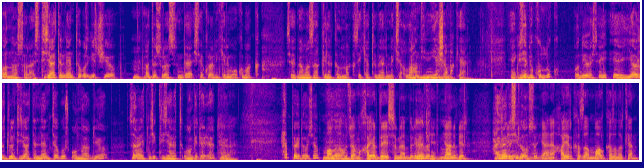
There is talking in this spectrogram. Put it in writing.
Ondan sonra işte ticaretten tabur geçiyor. Fatih surasında işte Kur'an-ı Kerim'i okumak, işte namazı hakkıyla kılmak, zekatı vermek, işte Allah'ın dinini yaşamak yani. Yani güzel bir kulluk. O diyor işte e, yarıcun ticaretten len tebur. Onlar diyor zarar etmeyecek ticaret 11'lerler diyor. Evet. Hep böyle hocam. Malı ee, hocam hayır diye isimlendiriyor evet, ki. Yani bir hayra vesile olsun. Yani. yani hayır kazan, mal kazanırken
